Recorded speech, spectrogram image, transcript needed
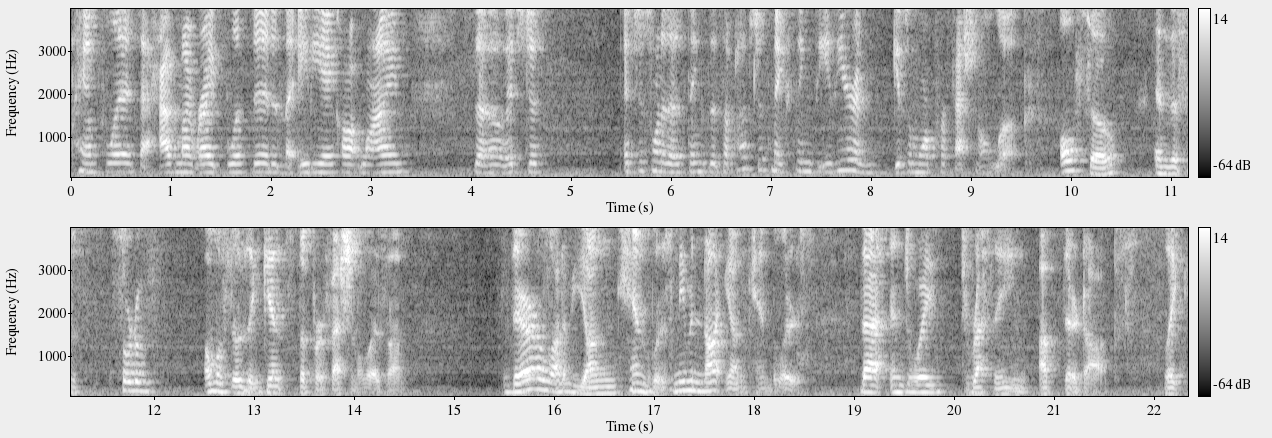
pamphlet that has my rights listed and the ADA hotline. So it's just it's just one of those things that sometimes just makes things easier and gives a more professional look. also, and this is sort of almost goes against the professionalism. There are a lot of young handlers, and even not young handlers, that enjoy dressing up their dogs, like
